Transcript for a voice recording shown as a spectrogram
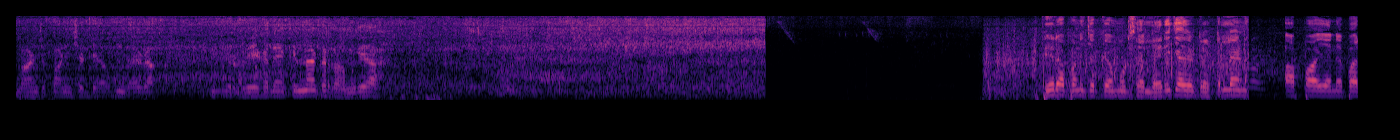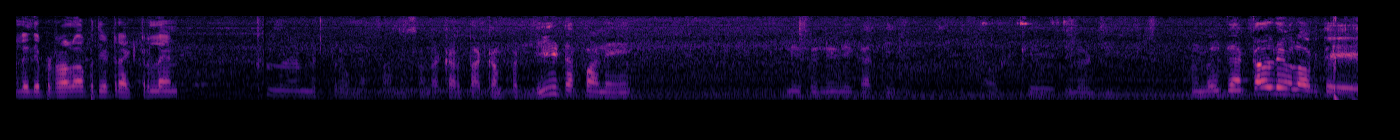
ਬਾਣ ਚ ਪਾਣੀ ਛੱਡਿਆ ਹੁੰਦਾ ਹੈਗਾ। ਫਿਰ ਵੇਖਦੇ ਆ ਕਿੰਨਾ ਕੁ ਰਮ ਗਿਆ ਫਿਰ ਆਪਾਂ ਨੇ ਚੱਕਿਆ ਮੋਟਰਸਾਈਕਲ ਲਹਿਰੇ ਜਾ ਕੇ ਟਰੈਕਟਰ ਲੈਣ। ਆਪਾਂ ਆ ਜਾਂਦੇ ਪਰਲੇ ਦੇ ਪੈਟਰੋਲ ਪੰਪ ਤੇ ਟਰੈਕਟਰ ਲੈਣ। ਮਿੱਤਰੋ, ਮੈਂ ਸਾਨੂੰ ਦਾ ਕਰਤਾ ਕੰਪਲੀਟ ਆਪਾਂ ਨੇ। ਨਹੀਂ ਸੁਣੀ ਵੀ ਕਰਤੀ। ਓਕੇ ਚਲੋ ਜੀ। ਹੁਣ ਮਿਲਦੇ ਆ ਕੱਲ ਦੇ ਵਲੌਗ ਤੇ।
